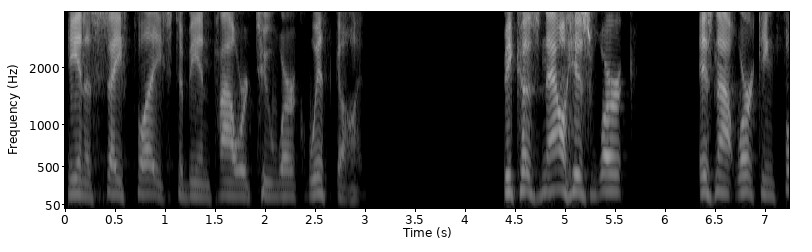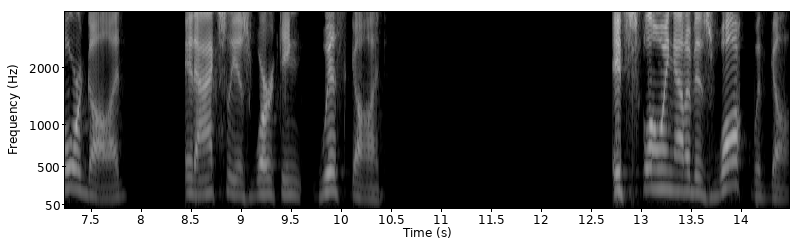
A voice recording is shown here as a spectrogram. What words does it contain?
he in a safe place to be empowered to work with God. Because now his work is not working for God, it actually is working with God. It's flowing out of his walk with God.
